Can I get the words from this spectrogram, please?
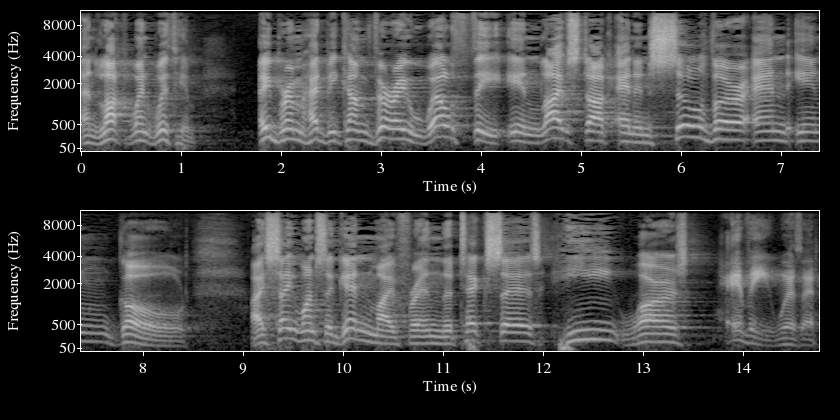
and Lot went with him. Abram had become very wealthy in livestock and in silver and in gold. I say once again, my friend, the text says he was heavy with it.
